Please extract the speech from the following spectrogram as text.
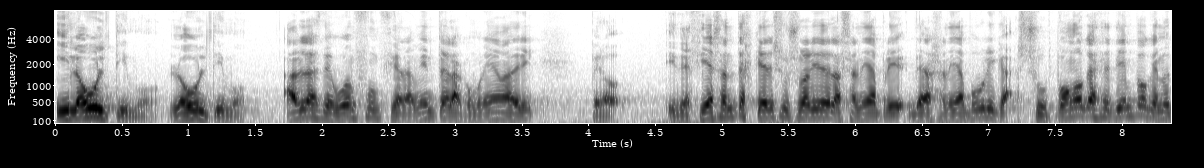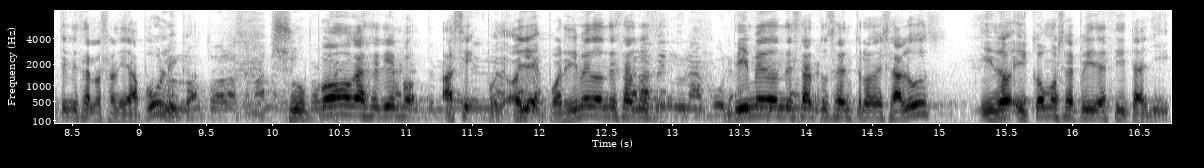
Y lo último, lo último, hablas de buen funcionamiento de la Comunidad de Madrid, pero y decías antes que eres usuario de la sanidad de la sanidad pública. Supongo que hace tiempo que no utilizas la sanidad pública. no, toda la semana Supongo que hace tiempo. Así, hacen pues, oye, pues dime dónde está tu dime dónde está tu centro de salud y, do- y cómo se pide cita allí.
